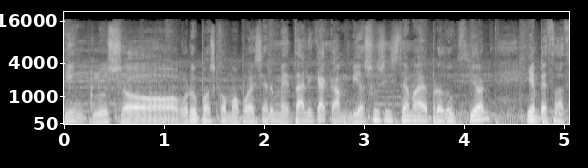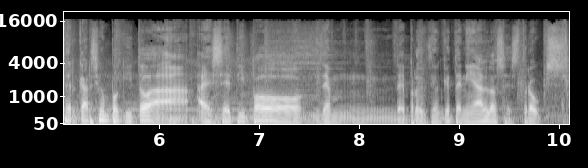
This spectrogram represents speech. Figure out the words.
Incluso grupos como puede ser Metallica cambió su sistema de producción y empezó a acercarse un poquito a, ese tipo de, producción que tenían los Strokes.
